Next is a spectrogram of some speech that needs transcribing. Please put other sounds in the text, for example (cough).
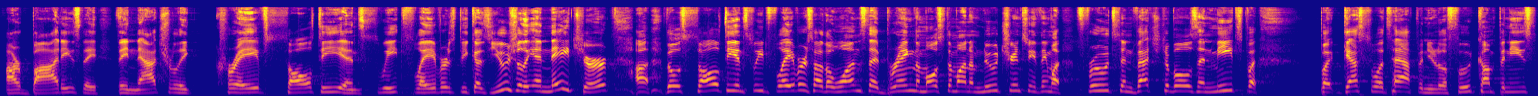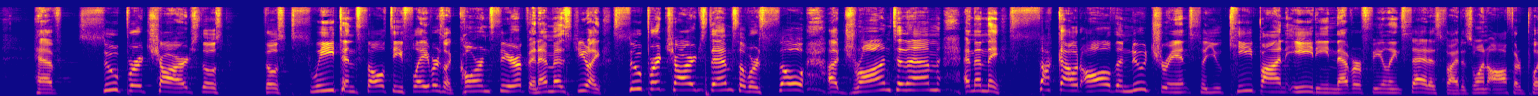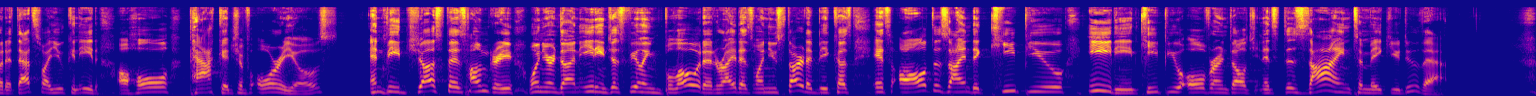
Our bodies, they, they naturally crave salty and sweet flavors because usually in nature, uh, those salty and sweet flavors are the ones that bring the most amount of nutrients when you think about fruits and vegetables and meats. But, but guess what's happened? You know, the food companies have supercharged those those sweet and salty flavors like corn syrup and MSG, like supercharge them so we're so uh, drawn to them. And then they suck out all the nutrients so you keep on eating, never feeling satisfied. As one author put it, that's why you can eat a whole package of Oreos and be just as hungry when you're done eating, just feeling bloated, right, as when you started, because it's all designed to keep you eating, keep you overindulging. It's designed to make you do that.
